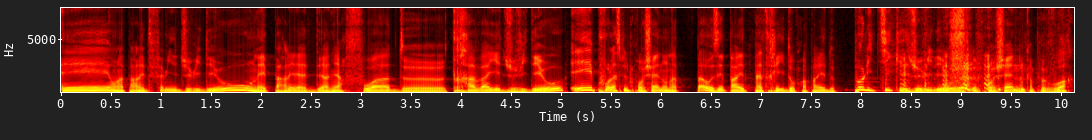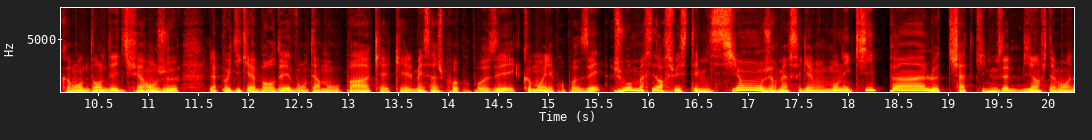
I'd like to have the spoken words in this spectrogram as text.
Et on a parlé de famille de jeux vidéo. On avait parlé la dernière fois de travail et de jeux vidéo. Et pour la semaine prochaine, on n'a pas osé parler de patrie. Donc, on va parler de politique et de jeux vidéo la semaine prochaine. Donc, on peut voir comment, dans les différents jeux, la politique est abordée, volontairement ou pas, quel, quel est le message pro- proposé et comment il est proposé. Je vous remercie d'avoir suivi cette émission. Je remercie également mon équipe, le chat qui nous aide bien finalement à,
